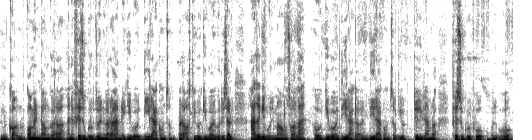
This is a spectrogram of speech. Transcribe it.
comment down गर होइन फेसबुक ग्रुप जोइन गर हामीले गिभ दिइरहेको हुन्छौँ। एउटा अस्तिको गिभ रिजल्ट आज कि भोलिमा आउँछ होला। हो गिभ दिइरहेको दिइरहेको हुन्छौँ। यो टेलिग्राम र फेसबुक ग्रुप हो हो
